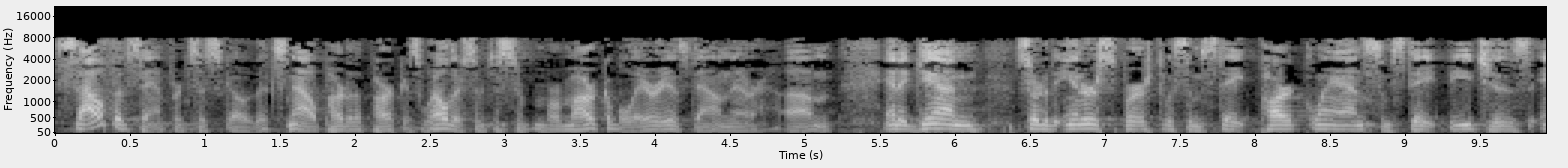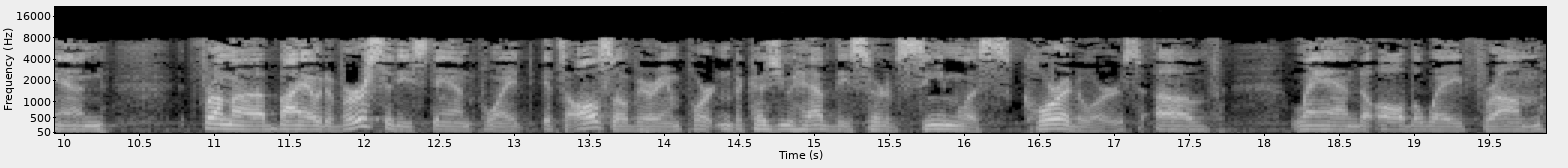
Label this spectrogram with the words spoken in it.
south of San Francisco that's now part of the park as well. There's some just some remarkable areas down there. Um, and again, sort of interspersed with some state park lands, some state beaches, and from a biodiversity standpoint, it's also very important because you have these sort of seamless corridors of land all the way from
